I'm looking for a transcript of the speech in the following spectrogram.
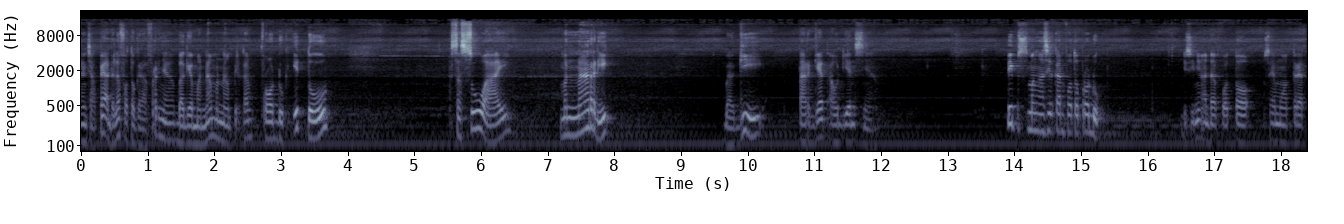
Yang capek adalah fotografernya, bagaimana menampilkan produk itu sesuai, menarik, bagi target audiensnya. Tips menghasilkan foto produk. Di sini ada foto saya motret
